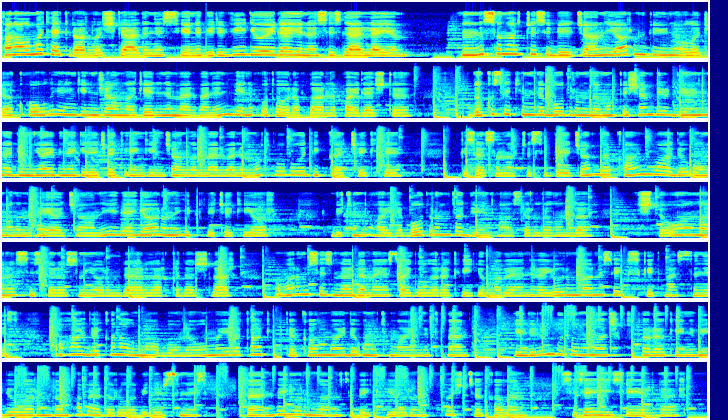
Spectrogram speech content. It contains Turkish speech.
Kanalıma tekrar hoş geldiniz. Yeni bir video ile yine sizlerleyim. Ünlü sanatçı Sibel yarın düğünü olacak oğlu Engin Can'la gelini Merve'nin yeni fotoğraflarını paylaştı. 9 Ekim'de Bodrum'da muhteşem bir düğünle dünya evine girecek Engin Can'la Merve'nin mutluluğu dikkat çekti. Güzel sanatçı Sibel da kayınvalide olmanın heyecanı ile yarını iple çekiyor. Bütün aile Bodrum'da düğün hazırlığında. İşte o anları sizlere sunuyorum değerli arkadaşlar. Umarım sizler de emeğe saygı olarak videomu beğeni ve yorumlarınızı eksik etmezsiniz. O halde kanalıma abone olmayı ve takipte kalmayı da unutmayın lütfen. Bildirim butonunu açık tutarak yeni videolarımdan haberdar olabilirsiniz. Beğeni ve yorumlarınızı bekliyorum. Hoşçakalın. Size iyi seyirler.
